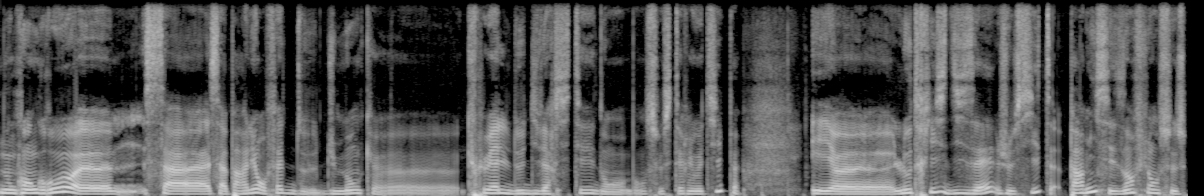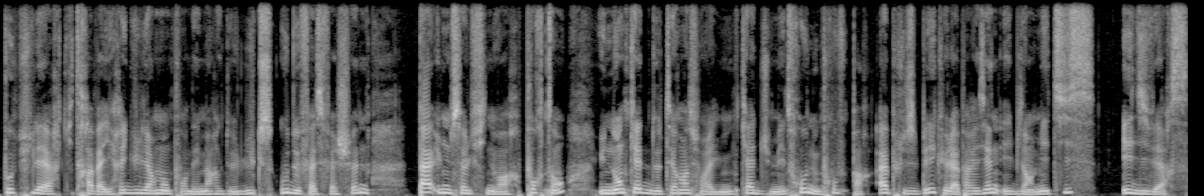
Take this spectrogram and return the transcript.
Donc en gros, euh, ça, ça parlait en fait de, du manque euh, cruel de diversité dans, dans ce stéréotype. Et euh, l'autrice disait, je cite, Parmi ces influenceuses populaires qui travaillent régulièrement pour des marques de luxe ou de fast fashion, pas une seule fille noire. Pourtant, une enquête de terrain sur la ligne 4 du métro nous prouve par A plus B que la parisienne est bien métisse et diverse.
